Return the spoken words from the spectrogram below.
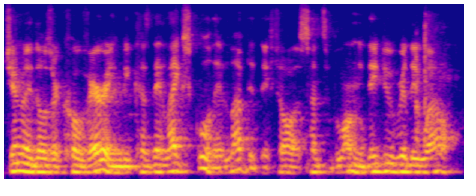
generally those are co-varying because they like school, they loved it, they felt a sense of belonging, they do really well.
